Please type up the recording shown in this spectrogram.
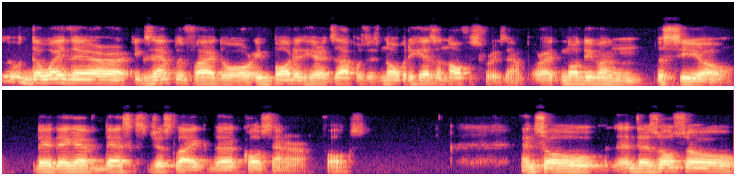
the way they're exemplified or embodied here at Zappos is nobody has an office, for example, right? Not even the CEO. They, they have desks just like the call center folks. And so there's also,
